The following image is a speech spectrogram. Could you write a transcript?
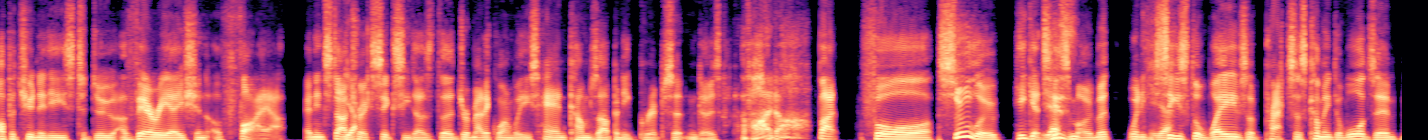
opportunities to do a variation of fire. And in Star Yep. Trek Six, he does the dramatic one where his hand comes up and he grips it and goes, a fighter. But for Sulu, he gets Yes. his moment when he Yeah. sees the waves of Praxis coming towards him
